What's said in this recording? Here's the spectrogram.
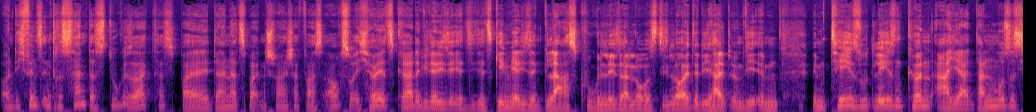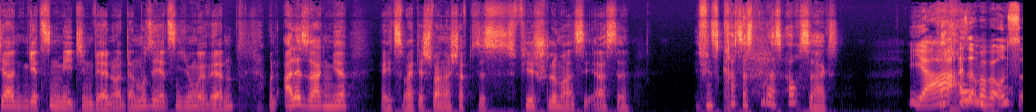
Und ich finde es interessant, dass du gesagt hast, bei deiner zweiten Schwangerschaft war es auch so. Ich höre jetzt gerade wieder diese, jetzt, gehen wieder diese Glaskugelleser los. Die Leute, die halt irgendwie im, im Teesud lesen können, ah ja, dann muss es ja jetzt ein Mädchen werden oder dann muss er jetzt ein Junge werden. Und alle sagen mir, ja, die zweite Schwangerschaft ist viel schlimmer als die erste. Ich finde es krass, dass du das auch sagst. Ja, Warum? also aber bei uns,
